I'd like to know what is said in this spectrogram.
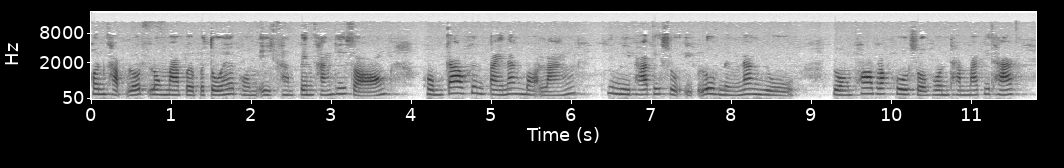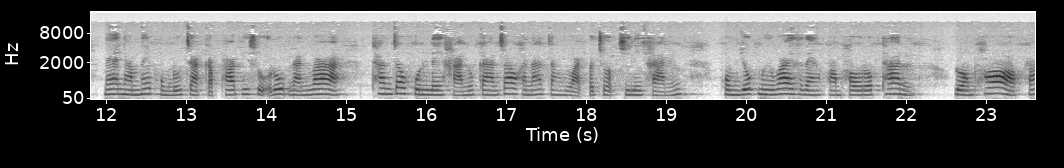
คนขับรถลงมาเปิดประตูให้ผมอีกเป็นครั้งที่สอง ผมก้าวขึ้นไปนั่งเบาะหลัง ที่มีพระภิกษุอีกรูปหนึ่งนั่งอยู่ หลวงพ่อพระครูโสพลธรรมพิทักษ์แนะนำให้ผมรู้จักกับพระภิกษุรูปนั้นว่า ท่านเจ้าคุณเลขานุการเจ้าคณะจังหวัดประจวบคีรีขันธ์ผมยกมือไหว้แสดงความเคารพท่าน หลวงพ่อพระ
